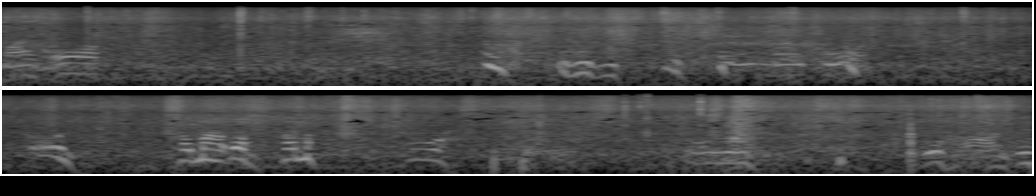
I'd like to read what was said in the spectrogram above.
my God. Oh my God. Ôi, không mà bông, không mà. Ôi, ôi, ôi, ôi, hòn chứ.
